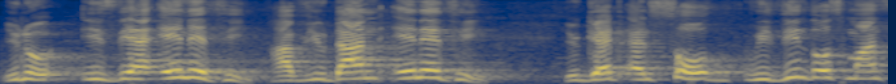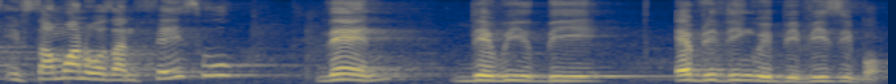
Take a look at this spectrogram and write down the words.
You know, is there anything? Have you done anything? You get, and so within those months, if someone was unfaithful, then they will be, everything will be visible.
